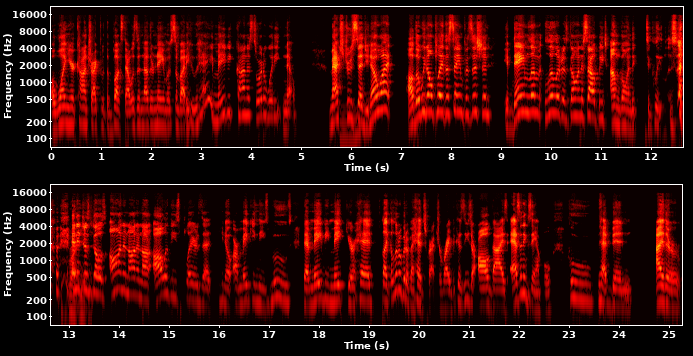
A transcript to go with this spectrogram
a one year contract with the Bucks. That was another name of somebody who, hey, maybe kind of sort of would he. No. Max mm-hmm. Drew said, you know what? Although we don't play the same position, if Dame Lillard is going to South Beach, I'm going to, to Cleveland. and right, it just goes on and on and on. All of these players that, you know, are making these moves that maybe make your head like a little bit of a head scratcher, right? Because these are all guys, as an example, who had been either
